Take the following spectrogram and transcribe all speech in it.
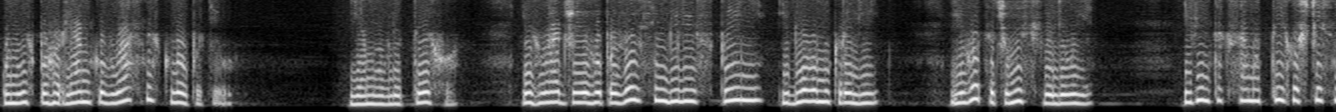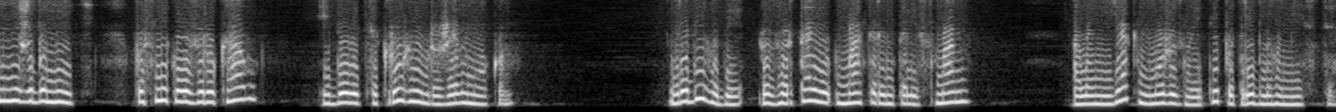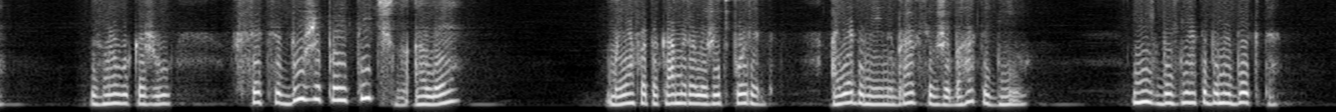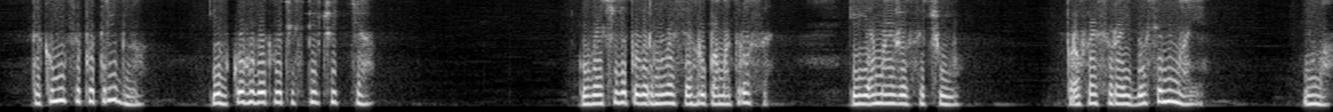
у них по горлянку власних клопотів. Я мовлю тихо і гладжу його по зовсім білій спині і білому крилі. Його це чомусь хвилює. І він так само тихо щось мені жебонить, посмикує за рукав і дивиться круглим рожевим оком. В ряди годи розгортаю материн талісман, але ніяк не можу знайти потрібного місця. Знову кажу, все це дуже поетично, але моя фотокамера лежить поряд, а я до неї не брався вже багато днів. Міг би зняти Бенедикта. Та кому це потрібно і в кого викличе співчуття? Увечері повернулася група матроса, і я майже все чув. Професора й досі немає. Нема.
